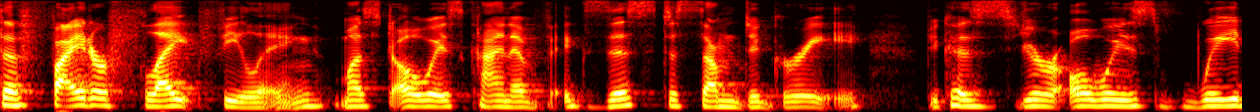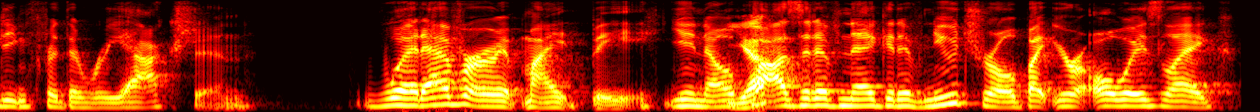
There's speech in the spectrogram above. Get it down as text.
the fight or flight feeling must always kind of exist to some degree because you're always waiting for the reaction, whatever it might be, you know, yep. positive, negative, neutral, but you're always like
